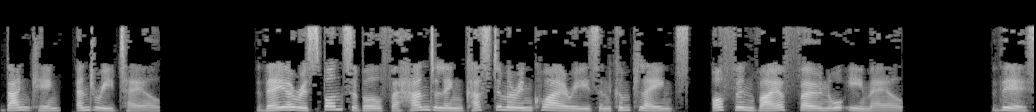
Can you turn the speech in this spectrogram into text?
banking, and retail. They are responsible for handling customer inquiries and complaints, often via phone or email. This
